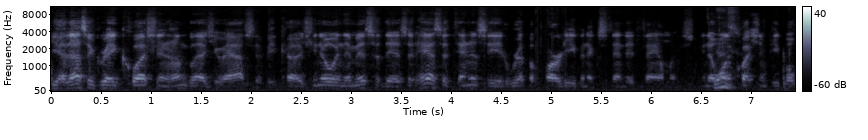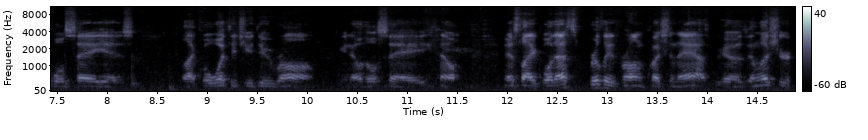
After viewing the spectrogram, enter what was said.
Yeah, that's a great question, and I'm glad you asked it because you know, in the midst of this, it has a tendency to rip apart even extended families. You know, yes. one question people will say is like, "Well, what did you do wrong?" You know, they'll say, "You know." It's like, well, that's really the wrong question to ask because unless you're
